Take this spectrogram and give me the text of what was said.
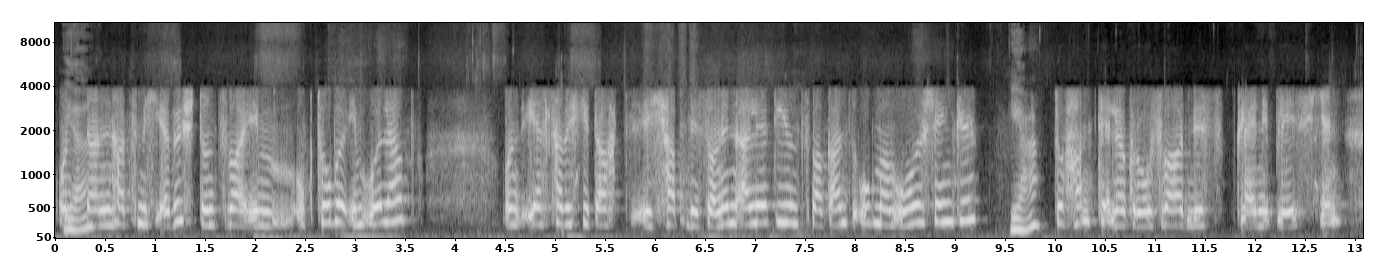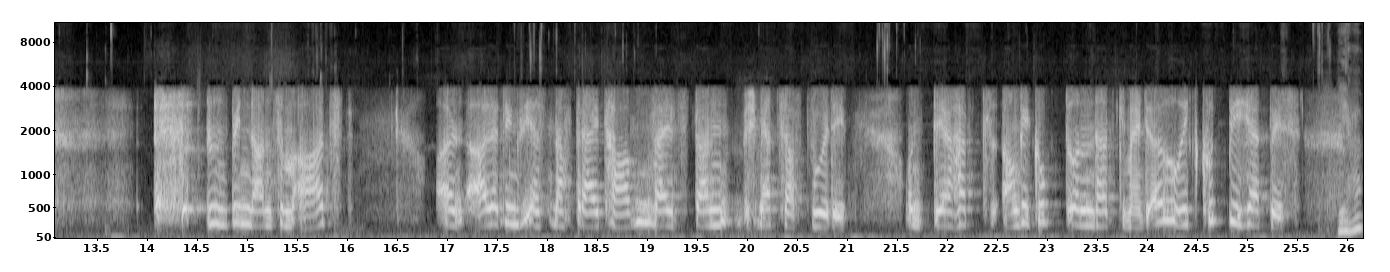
Und Ja. dann hat es mich erwischt und zwar im Oktober im Urlaub. Und erst habe ich gedacht, ich habe eine Sonnenallergie und zwar ganz oben am Oberschenkel. ja, So Handteller groß war das kleine Bläschen. Bin dann zum Arzt. All- Allerdings erst nach drei Tagen, weil es dann schmerzhaft wurde. Und der hat angeguckt und hat gemeint, oh, it could be herpes. ja.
